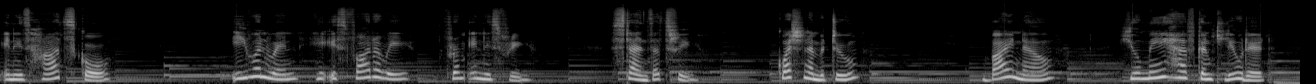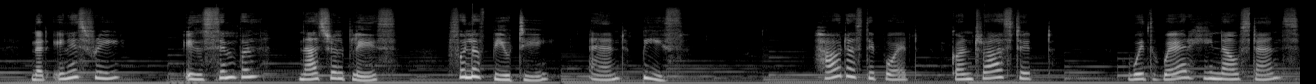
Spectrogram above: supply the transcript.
in his heart's core, even when he is far away from Innisfree. Stanza 3. Question number 2. By now, you may have concluded that Innisfree is a simple, natural place full of beauty and peace. How does the poet contrast it with where he now stands?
